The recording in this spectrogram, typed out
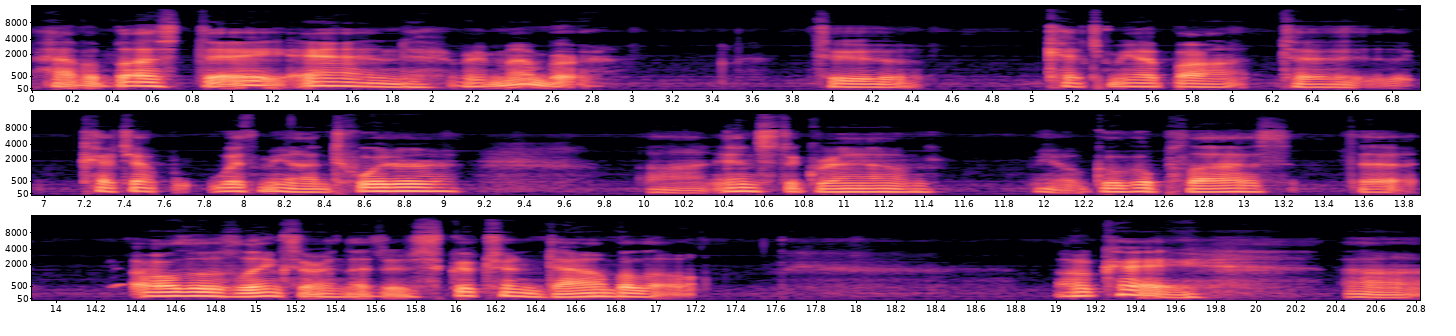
have a blessed day and remember to catch me up on to catch up with me on Twitter, on Instagram, you know, Google Plus. The all those links are in the description down below. Okay. Uh,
